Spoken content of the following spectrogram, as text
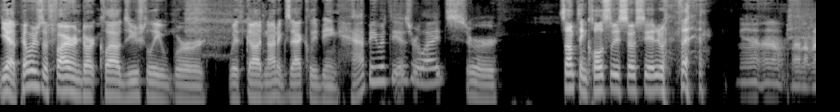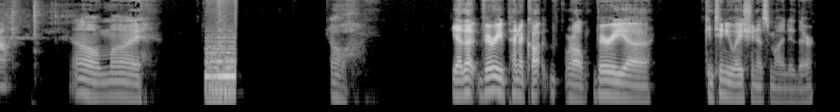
Yeah, pillars of fire and dark clouds usually were with God not exactly being happy with the Israelites or something closely associated with that. Yeah, I don't, I don't know. Oh my. Oh. Yeah, that very Pentecost well, very uh continuationist minded there.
